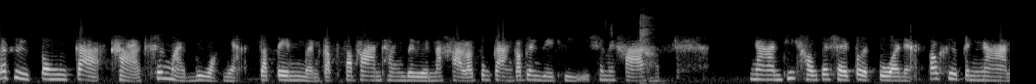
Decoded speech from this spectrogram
ก็คือตรงกะขาเครื่องหมายบวกเนี่ย จะเป็นเหมือนกับสะพานทางเดินนะคะ แล้วตรงกลางก็เป็นเวทีใช่ไหมคะครับ งานที่เขาจะใช้เปิดตัวเนี่ย ก็คือเป็นงาน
